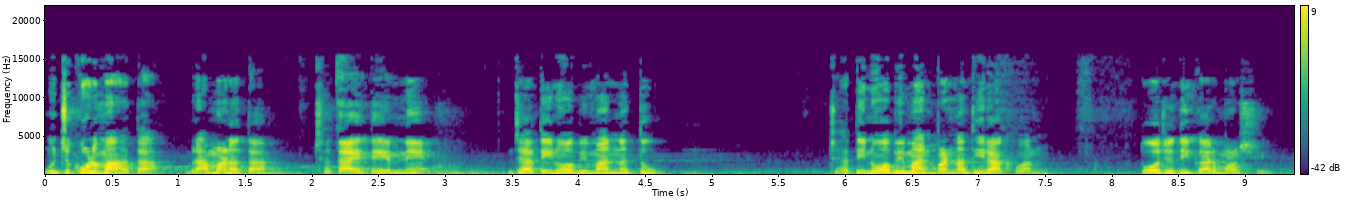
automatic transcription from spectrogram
ઉચ્ચ કુળમાં હતા, બ્રાહ્મણ હતા. છતાંય તે એમને જાતિનું અભિમાન નહોતું. જાતિનું અભિમાન પણ નથી રાખવાનું. તો જ અધિકાર મળશે.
